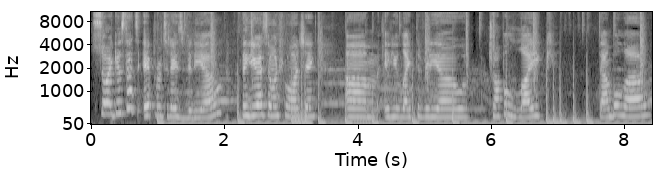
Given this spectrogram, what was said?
So I guess that's it for today's video. Thank you guys so much for watching. Um, if you liked the video, drop a like down below.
